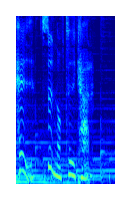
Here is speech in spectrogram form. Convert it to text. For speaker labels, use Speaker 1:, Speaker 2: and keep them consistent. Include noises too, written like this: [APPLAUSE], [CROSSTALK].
Speaker 1: Hej, Synoptik här.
